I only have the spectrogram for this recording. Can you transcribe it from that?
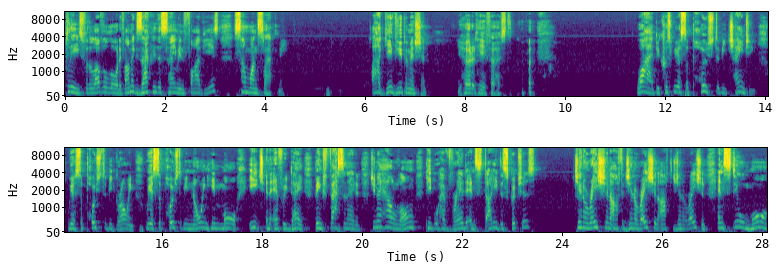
Please, for the love of the Lord, if I'm exactly the same in five years, someone slap me. I give you permission. You heard it here first. Why? Because we are supposed to be changing. We are supposed to be growing. We are supposed to be knowing Him more each and every day, being fascinated. Do you know how long people have read and studied the scriptures? Generation after generation after generation, and still more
